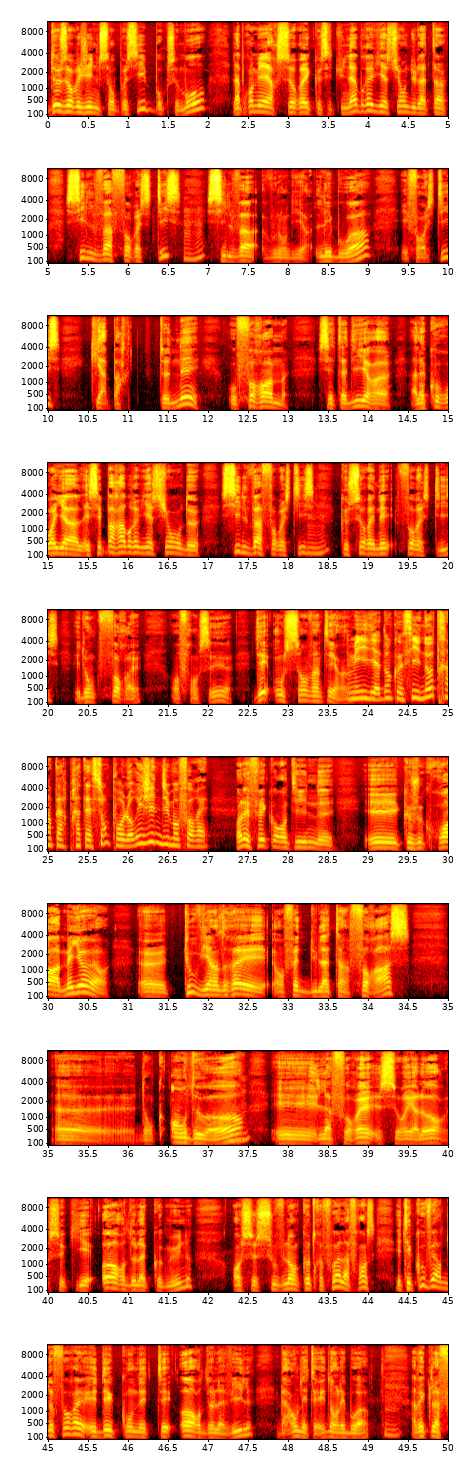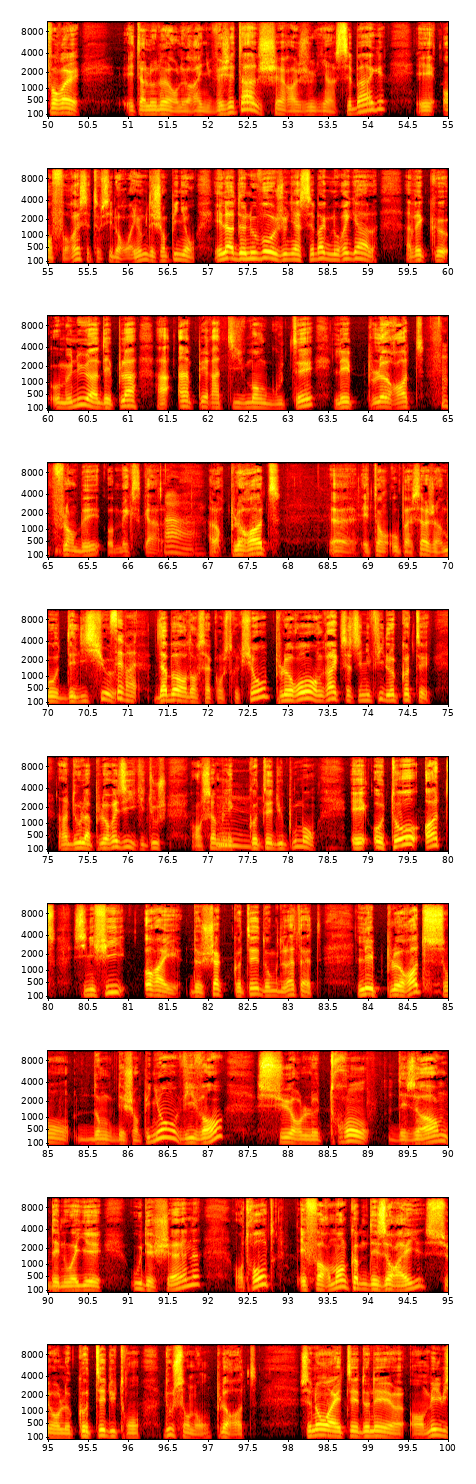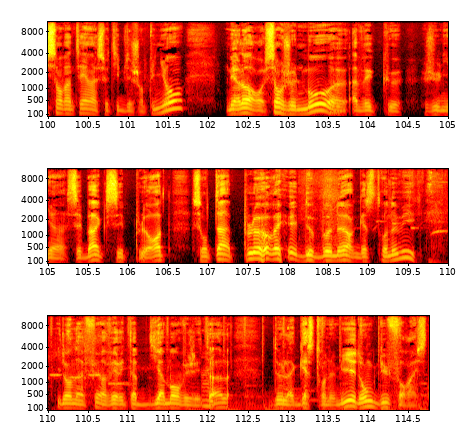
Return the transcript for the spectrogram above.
Deux origines sont possibles pour ce mot. La première serait que c'est une abréviation du latin silva forestis, mhm. silva voulant dire les bois, et forestis qui appartenait au forum c'est-à-dire euh, à la cour royale. Et c'est par abréviation de Silva Forestis mhm. que serait né Forestis, et donc forêt en français, euh, dès 1121. Mais il y a donc aussi une autre interprétation pour l'origine du mot forêt. En effet, Corentine, et que je crois meilleur, euh, tout viendrait en fait du latin foras, donc en dehors, mhm. et la forêt serait alors ce qui est hors de la commune, en se souvenant qu'autrefois la France était couverte de forêts et dès qu'on était hors de la ville, eh ben on était dans les bois. Mmh. Avec la forêt est à l'honneur le règne végétal, cher à Julien Sebag, et en forêt c'est aussi le royaume des champignons. Et là de nouveau Julien Sebag nous régale avec euh, au menu un des plats à impérativement goûter, les pleurotes flambées au mexcal. Ah. Alors pleurotes, euh, étant au passage un mot délicieux. C'est vrai. D'abord dans sa construction, pleuro en grec ça signifie le côté, hein, d'où la pleurésie qui touche en somme les hmm. côtés du poumon. Et auto, hôte, signifie oreille, de chaque côté donc de la tête. Les pleurotes sont donc des champignons vivants sur le tronc des ormes, des noyers ou des chênes, entre autres, et formant comme des oreilles sur le côté du tronc, d'où son nom, pleurote. Ce nom a été donné euh, en 1821 à ce type de champignon, mais alors, sans jeu de mots, euh, avec Julien Sebag, ses pleurotes sont à pleurer de bonheur gastronomique. Il en a fait un véritable diamant végétal de la gastronomie et donc du forest.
